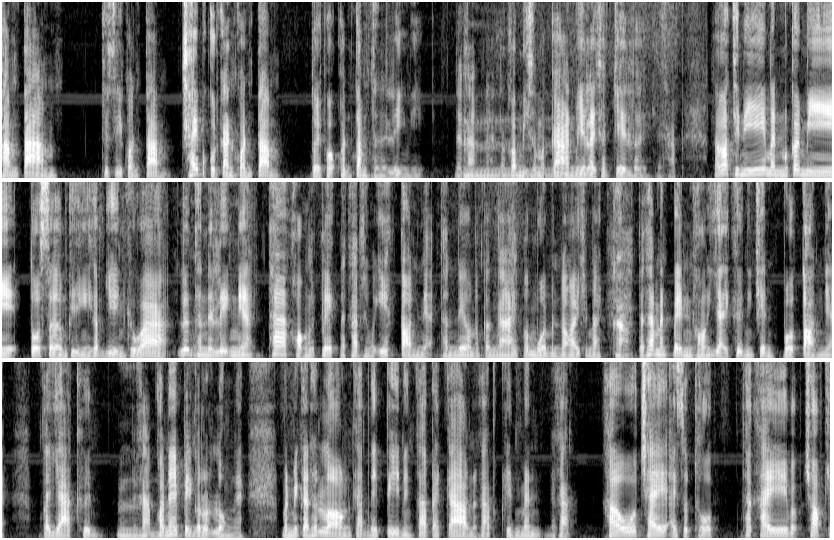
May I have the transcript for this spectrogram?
ทำตามทฤษฎีควอนตัมใช้ปรากฏการณ์ควอนตัมโดยเฉพาะ quantum tunneling นี้ นะครับนะแล้วก็มีสมการมีอะไรชัดเจนเลยนะครับแล้วก็ทีนี้มันมันก็มีตัวเสริมคืออย่างนี้ครับยินคือว่าเรื่อง tunneling เนี่ยถ้าของเล็กๆนะครับถึงว่าอิเล็กตรอนเนี่ย tunnel มันก็ง่ายเพราะมวลมันน้อยใช่ไหมครับแต่ถ้ามันเป็นของที่ใหญ่ขึ้นอย่างเช่นโปรตอนเนี่ยก็ยากขึ้นนะครับอืมความน่าจะเป็นก็ลดลงไงมันมีการทดลองนะครับในปี 1989 นะครับคลินแมนนะครับเขาใช้ไอโซโทปถ้าใครแบบชอบเค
